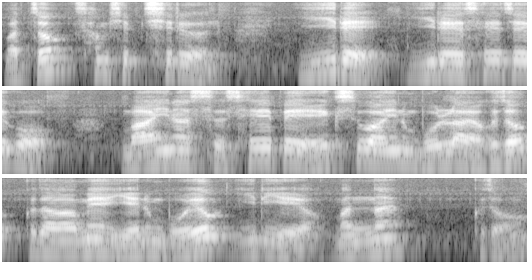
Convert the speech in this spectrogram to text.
맞죠? 37은 1의 1의 세제곱 마이너스 3배 xy는 몰라요. 그죠? 그 다음에 얘는 뭐예요? 1이에요. 맞나요? 그죠?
